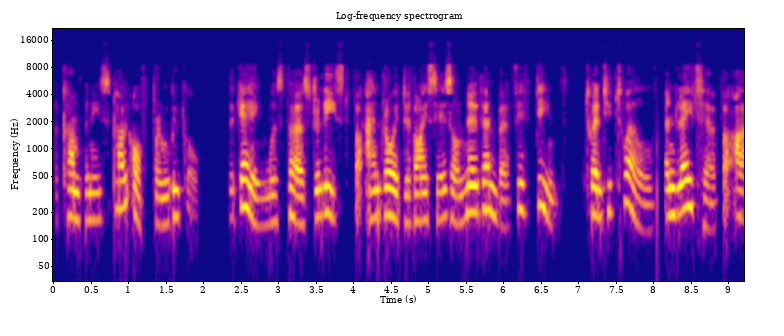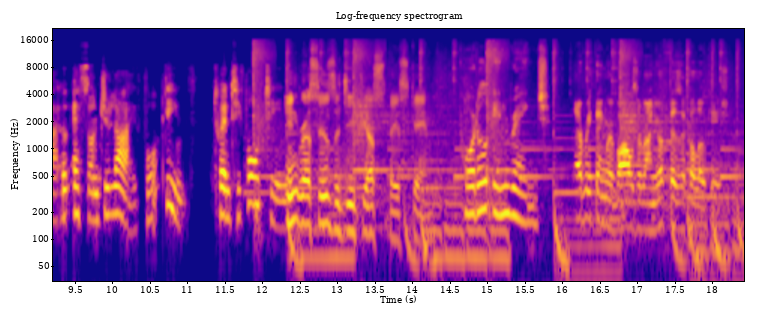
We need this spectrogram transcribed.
a company spun off from Google. The game was first released for Android devices on November 15, 2012, and later for iOS on July 14, 2014. Ingress is a GPS-based game. Portal in range. Everything revolves around your physical location.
